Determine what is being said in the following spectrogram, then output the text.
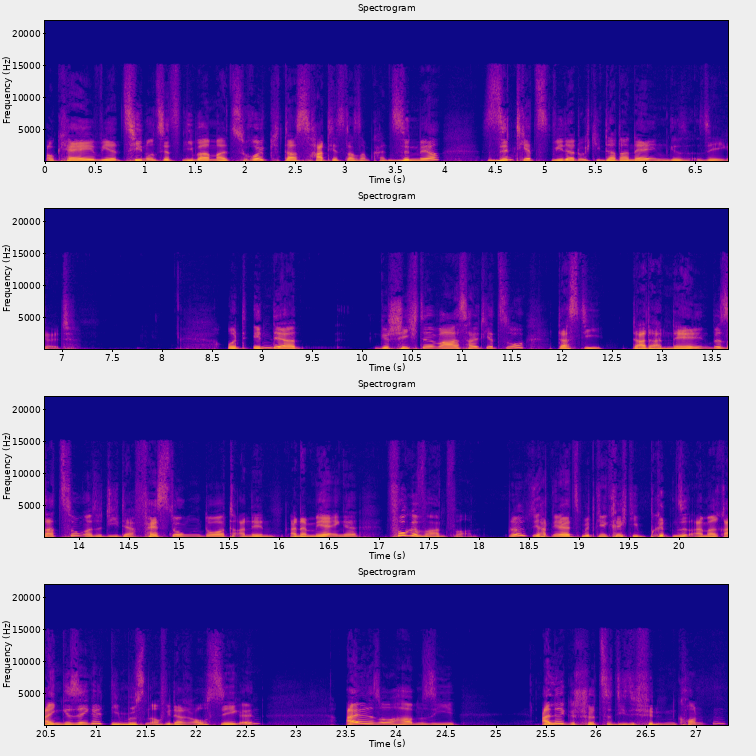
okay, wir ziehen uns jetzt lieber mal zurück, das hat jetzt langsam keinen Sinn mehr, sind jetzt wieder durch die Dardanellen gesegelt. Und in der Geschichte war es halt jetzt so, dass die Dardanellenbesatzung, also die der Festung dort an, den, an der Meerenge, vorgewarnt waren. Ne? Sie hatten ja jetzt mitgekriegt, die Briten sind einmal reingesegelt, die müssen auch wieder raussegeln. Also haben sie alle Geschütze, die sie finden konnten,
